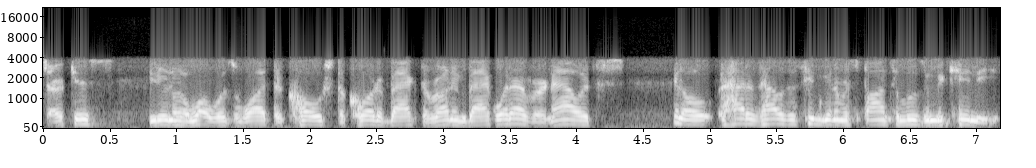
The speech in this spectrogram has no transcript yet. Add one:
circus. You don't know what was what, the coach, the quarterback, the running back, whatever. Now it's, you know, how does how is the team going to respond to losing McKinney?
